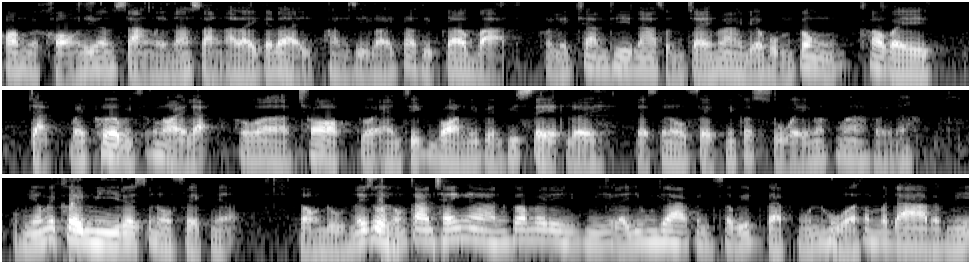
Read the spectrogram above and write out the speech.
ร้อม ๆ กับของที่ท่านสั่งเลยนะ สั่งอะไรก็ได้อีก 1,499 บาทคอลเลกชันที่น่าสนใจมาก เดี๋ยวผมต้องเข้าไป จัดไว้เพิ่มอีกสักหน่อยละ เพราะว่าชอบตัว Antique b r o n นี่เป็นพิเศษเลย แต่ Snowflake นี่ก็สวยมาก ๆ เลยนะ ผมยังไม่เคยมีด้วย Snowflake เนี่ย ลองดูในส่วนของการใช้งานก็ไม่ได้มีอะไรยุ่งยากเป็นสวิตช์แบบหมุนหัวธรรมดาแบบนี้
